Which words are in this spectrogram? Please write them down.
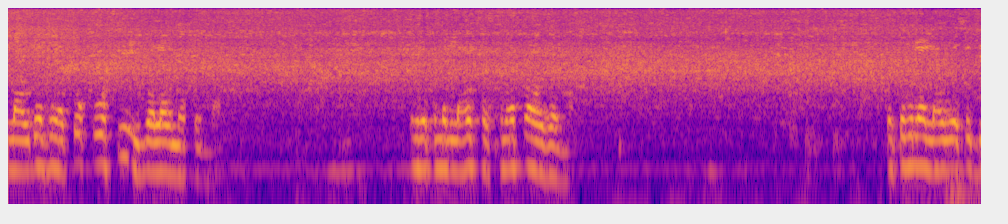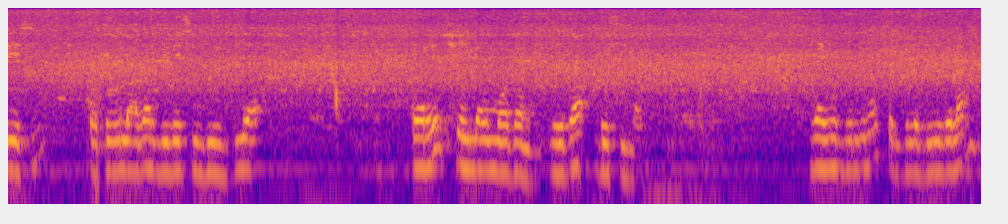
লাউটা এত কষি, বলার মতো না। এরকমের লাউ সবসময় পাওয়া যায় না। কতগুলো লাউ আছে দেশি, কতগুলো আবার বিদেশি বীজ দিয়া করে সেই লাউ মজা নেই এটা বেশি লাউ। যাই হোক বন্ধুরা, সবগুলো দিয়ে দিলাম।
